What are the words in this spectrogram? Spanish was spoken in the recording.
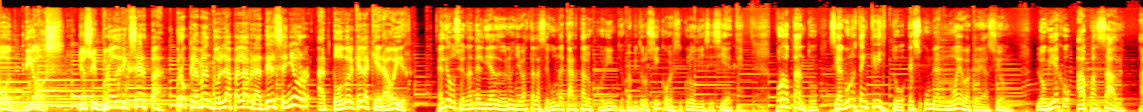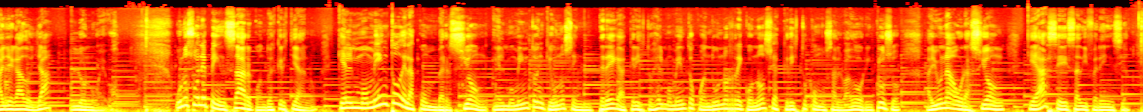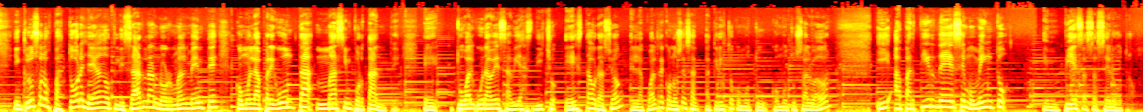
Oh Dios, yo soy Broderick Serpa, proclamando la palabra del Señor a todo el que la quiera oír. El devocional del día de hoy nos lleva hasta la segunda carta a los Corintios, capítulo 5, versículo 17. Por lo tanto, si alguno está en Cristo, es una nueva creación. Lo viejo ha pasado, ha llegado ya lo nuevo. Uno suele pensar cuando es cristiano que el momento de la conversión, el momento en que uno se entrega a Cristo, es el momento cuando uno reconoce a Cristo como Salvador. Incluso hay una oración que hace esa diferencia. Incluso los pastores llegan a utilizarla normalmente como la pregunta más importante. Eh, ¿Tú alguna vez habías dicho esta oración en la cual reconoces a, a Cristo como tú, como tu Salvador? Y a partir de ese momento empiezas a hacer otro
